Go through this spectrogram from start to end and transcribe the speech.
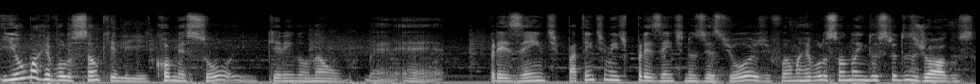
E uma revolução que ele começou, e querendo ou não, é, é presente, patentemente presente nos dias de hoje, foi uma revolução na indústria dos jogos.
